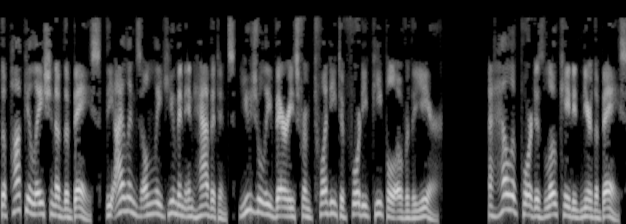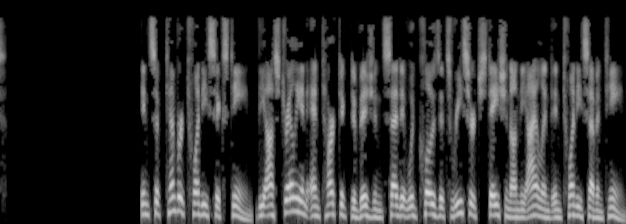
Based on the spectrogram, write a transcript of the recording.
The population of the base, the island's only human inhabitants, usually varies from 20 to 40 people over the year. A heliport is located near the base. In September 2016, the Australian Antarctic Division said it would close its research station on the island in 2017.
